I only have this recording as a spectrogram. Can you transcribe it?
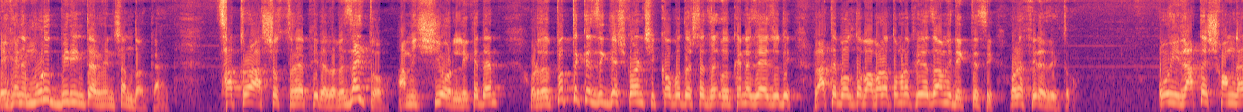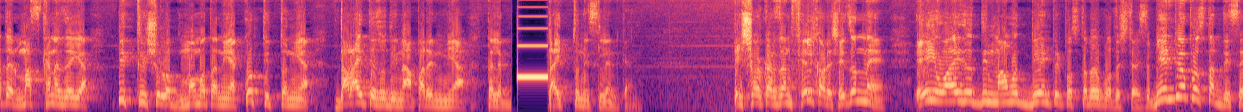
এখানে মুরব্বীর ইন্টারভেনশন দরকার। ছাত্ররা আশ্বস্ত হয়ে ফিরে যাবে। যাই তো, আমি শিওর লিখে দেন। ওরা প্রত্যেককে জিজ্ঞেস করেন, শিক্ষা উপদেষ্টা ওখানে যায় যদি রাতে বলতো, বাবারা, তোমরা ফিরে যাও, আমি দেখতেছি। ওরা ফিরে যেত। ওই রাতের সংঘাতের মাঝখানে যাইয়া পিতৃসুলভ মমতা নিয়ে, কর্তৃত্ব নিয়ে দাঁড়াইতে যদি না পারেন মিয়া, তাহলে দায়িত্ব নিছিলেন কেন? এই সরকার যান ফেল করে সেই জন্য এই ওয়াইজউদ্দিন মাহমুদ বিএনপির প্রস্তাবে উপদেষ্টা হয়েছে। বিএনপিও প্রস্তাব দিছে,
